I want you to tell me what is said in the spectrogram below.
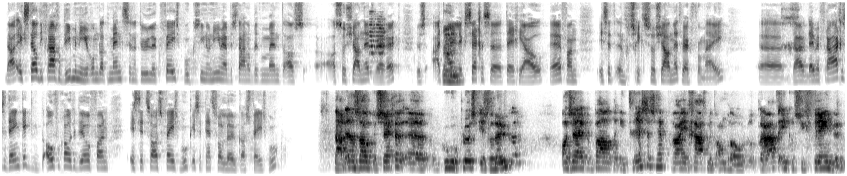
Nou, ik stel die vraag op die manier omdat mensen natuurlijk Facebook synoniem hebben staan op dit moment als, als sociaal netwerk. Dus uiteindelijk zeggen ze tegen jou hè, van, is het een geschikt sociaal netwerk voor mij? Daar, daarmee vragen ze denk ik, het overgrote deel van, is dit zoals Facebook? Is het net zo leuk als Facebook? Nou, dan zou ik dus zeggen, eh, Google Plus is leuker als jij bepaalde interesses hebt waar je graag met anderen over wilt praten, inclusief vreemden.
